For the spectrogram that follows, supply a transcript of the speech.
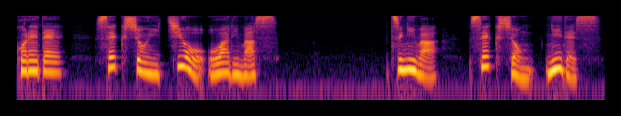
これでセクション1を終わります。次はセクション2です。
